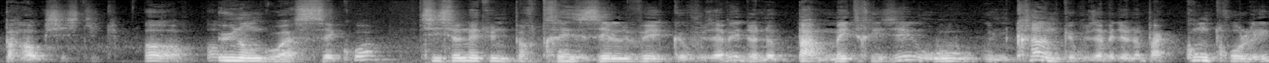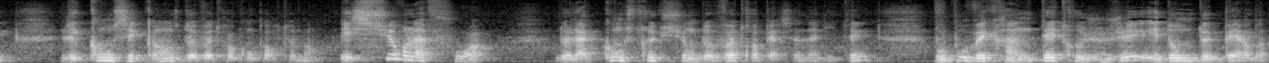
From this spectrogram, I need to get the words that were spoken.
paroxystique. Or, une angoisse, c'est quoi? Si ce n'est une peur très élevée que vous avez de ne pas maîtriser, ou une crainte que vous avez de ne pas contrôler les conséquences de votre comportement. Et sur la foi de la construction de votre personnalité, vous pouvez craindre d'être jugé et donc de perdre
